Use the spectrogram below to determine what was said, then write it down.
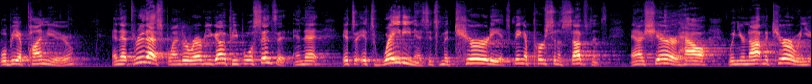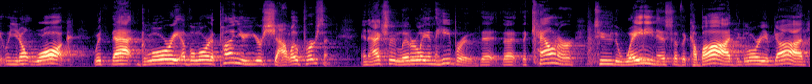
will be upon you. And that through that splendor, wherever you go, people will sense it. And that it's, it's weightiness, it's maturity, it's being a person of substance. And I shared how when you're not mature, when you, when you don't walk with that glory of the Lord upon you, you're a shallow person. And actually, literally in the Hebrew, the, the, the counter to the weightiness of the kabod, the glory of God,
